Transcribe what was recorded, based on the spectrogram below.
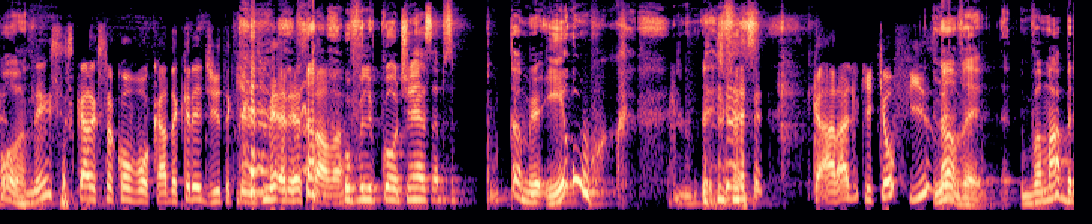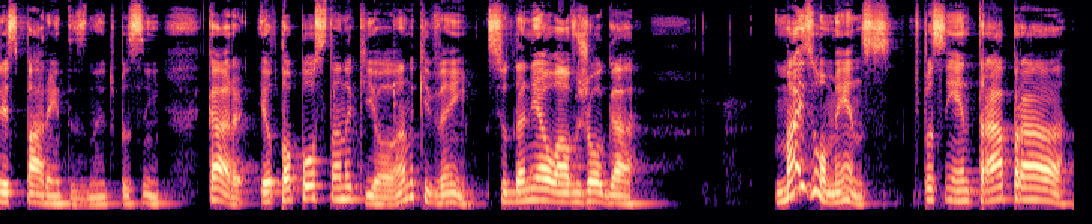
porra. Nem esses caras que são convocados acreditam que eles merecem estar lá. o Felipe Coutinho recebe essa puta merda. Eu? Caralho, o que que eu fiz? Não, velho? velho, vamos abrir esse parênteses, né? Tipo assim, cara, eu tô postando aqui, ó, ano que vem, se o Daniel Alves jogar mais ou menos, tipo assim, entrar pra.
